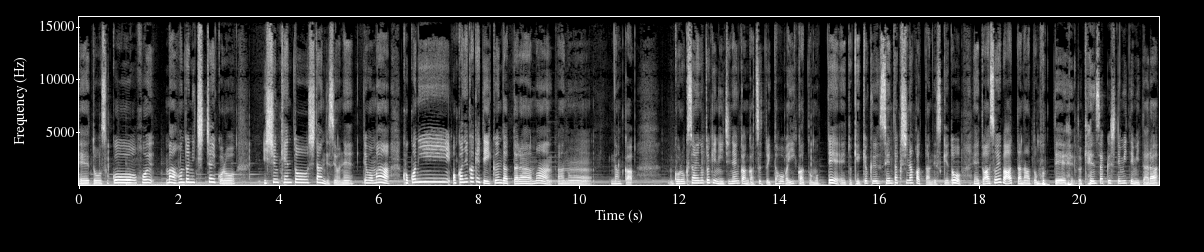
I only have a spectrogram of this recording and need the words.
えっと、そこをほ、まあ本当にちっちゃい頃、一瞬検討したんですよね。でもまあ、ここにお金かけていくんだったら、まあ、あの、なんか、56歳の時に1年間ガツッと行った方がいいかと思って、えーと、結局選択しなかったんですけど、えーと、あそういえばあったなと思って、えーと、検索してみてみたら、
